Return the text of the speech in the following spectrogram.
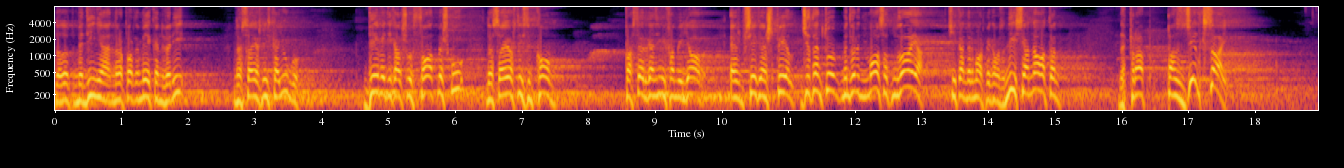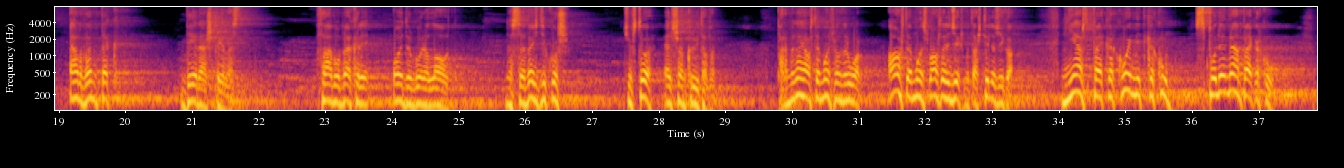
do të thotë Medinja në raport me Mekën në veri, ndërsa ai është nis ka jugu. Devet i ka lëshu thatë me shku, ndërsa ai është nis në komë. Pastaj organizimi familjar, është mshefja në shpellë, gjithë këto me të vërtetë masa të mëdha që i ka ndërmarrë pejgamberi. Nisja natën dhe prap pas gjithë kësaj erdhën tek dera e shpellës. Tha Abu Bekri, o i dërguar i Allahut, nëse veç dikush qështu e lëshon kryt, apton. Paramendo, a është e mundshme të nderuar. A është e mundshme, a është e logjikshme tash ti logjiko. Njerëz po e kërkojnë një të kërkum. S'po lën vend pa e kërku.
